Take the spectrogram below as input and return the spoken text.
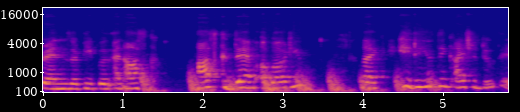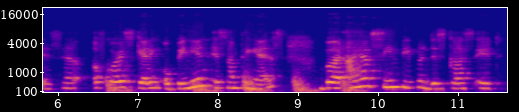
friends or people and ask ask them about you like hey do you think i should do this uh, of course getting opinion is something else but i have seen people discuss it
